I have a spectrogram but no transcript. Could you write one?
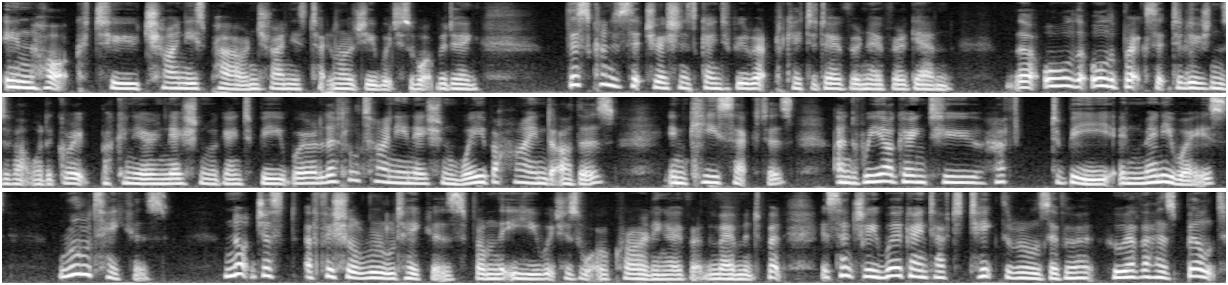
in hock to Chinese power and Chinese technology, which is what we're doing. This kind of situation is going to be replicated over and over again. The, all the all the Brexit delusions about what a great buccaneering nation we're going to be. We're a little tiny nation way behind others in key sectors, and we are going to have to be, in many ways, rule takers. Not just official rule takers from the EU, which is what we're quarrelling over at the moment, but essentially we're going to have to take the rules of whoever has built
